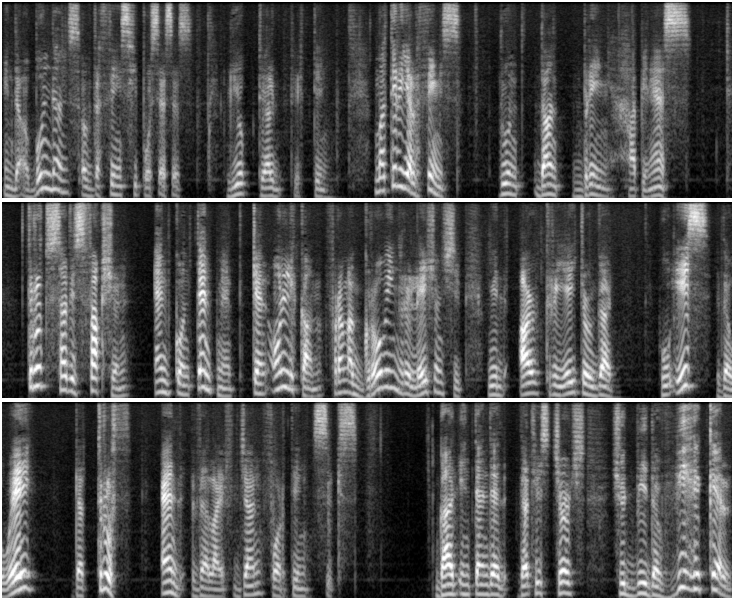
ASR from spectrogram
in the abundance of the things he possesses. Luke 12 15. Material things don't, don't bring happiness. Truth satisfaction and contentment can only come from a growing relationship with our Creator God, who is the way, the truth, and the life. John 14 6. God intended that His church should be the vehicle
